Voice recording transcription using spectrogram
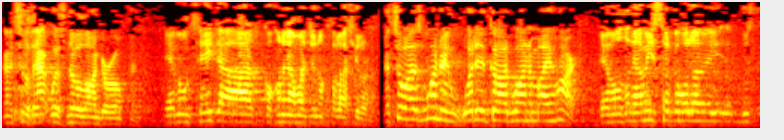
And so that was no longer open. এবং সেইটা আর কখনোই আমার জন্য খোলা ছিল না And so I was wondering, what did God want in my heart? এবং তখন আমি ঈশ্বরকে বললাম এই বুঝতে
